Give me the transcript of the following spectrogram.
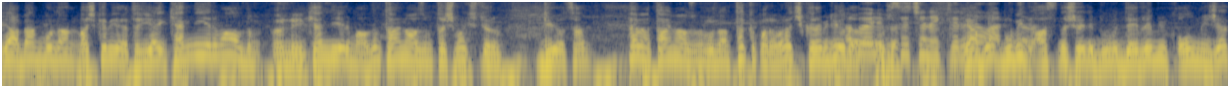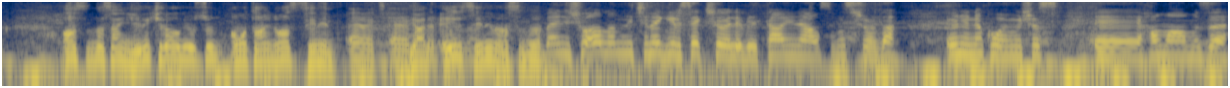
ya ben buradan başka bir yere ya kendi yerimi aldım örneğin. Kendi yerimi aldım. Tayin ağzımı taşımak istiyorum diyorsan hemen tayin ağzını buradan takıp arabana çıkarabiliyor da Ha, böyle bir olacaksın. seçenekleri Ya de bu, var. bu bir tabii. aslında şöyle değil, bu devre mülk olmayacak. Aslında sen yeri kiralıyorsun ama tayin ağız senin. Evet, evet. Yani 40 ev senin aslında. Bence şu alanın içine girsek şöyle bir tiny house'umuz şurada. Önüne koymuşuz eee hamamımızı.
